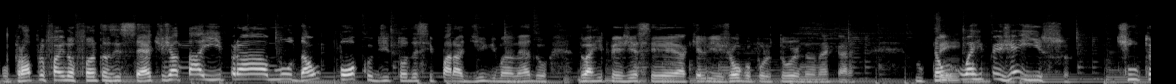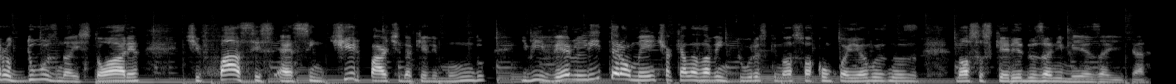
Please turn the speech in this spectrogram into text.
O próprio Final Fantasy VII já está aí para mudar um pouco de todo esse paradigma, né, do, do RPG ser aquele jogo por turno, né, cara? Então, Sim. o RPG é isso. Te introduz na história, te faz é, sentir parte daquele mundo e viver literalmente aquelas aventuras que nós só acompanhamos nos nossos queridos animes aí, cara.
